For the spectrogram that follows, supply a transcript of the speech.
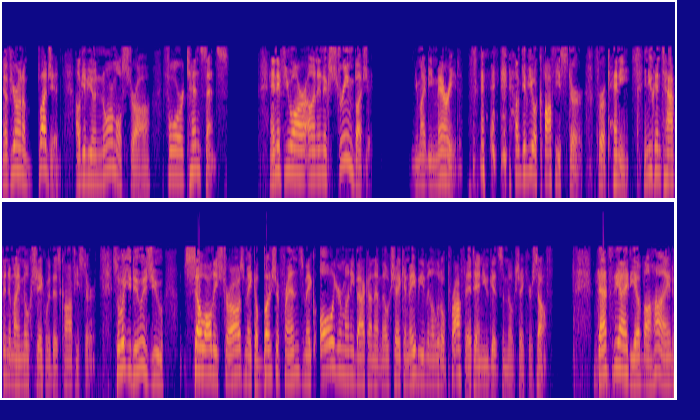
Now, if you're on a budget, I'll give you a normal straw for 10 cents. And if you are on an extreme budget, you might be married. I'll give you a coffee stir for a penny, and you can tap into my milkshake with this coffee stir. So what you do is you sell all these straws, make a bunch of friends, make all your money back on that milkshake, and maybe even a little profit, and you get some milkshake yourself. That's the idea behind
